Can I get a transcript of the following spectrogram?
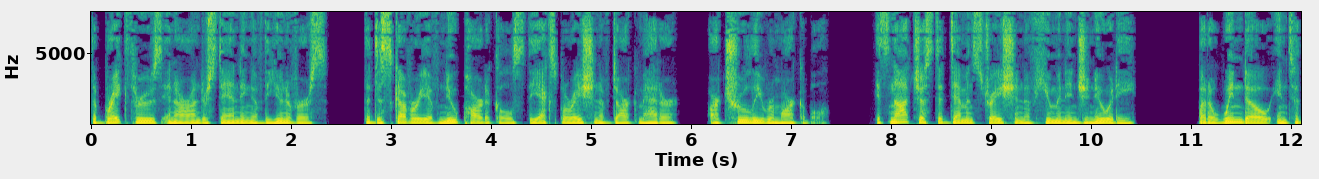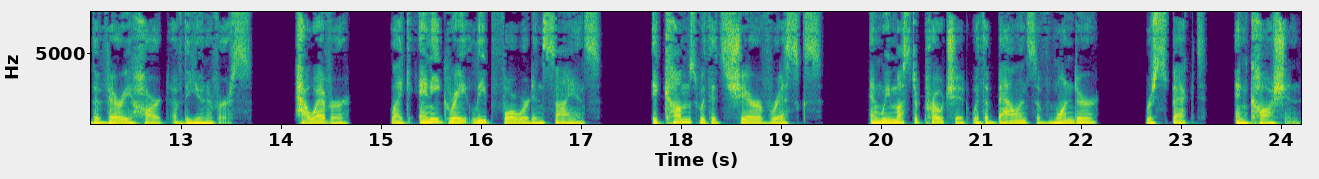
the breakthroughs in our understanding of the universe, the discovery of new particles, the exploration of dark matter, are truly remarkable. It's not just a demonstration of human ingenuity, but a window into the very heart of the universe. However, like any great leap forward in science, it comes with its share of risks, and we must approach it with a balance of wonder, respect, and caution.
